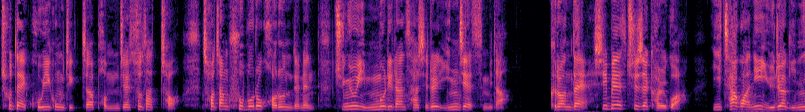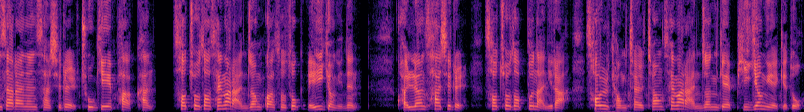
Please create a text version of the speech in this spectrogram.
초대 고위공직자 범죄수사처 처장 후보로 거론되는 중요 인물이란 사실을 인지했습니다. 그런데 CBS 취재 결과 이 차관이 유력 인사라는 사실을 조기에 파악한 서초서 생활안전과 소속 A경위는 관련 사실을 서초서뿐 아니라 서울경찰청 생활안전계 비경위에게도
